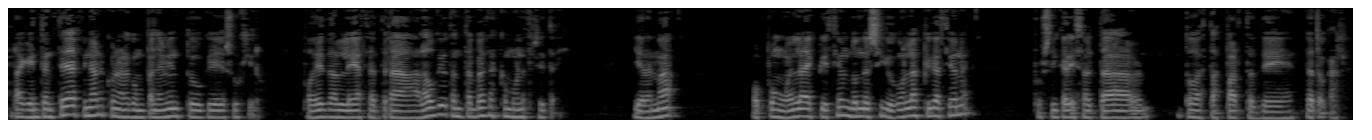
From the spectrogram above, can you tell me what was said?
para que intentéis afinar con el acompañamiento que sugiero. Podéis darle hacia atrás al audio tantas veces como necesitéis. Y además os pongo en la descripción donde sigo con las explicaciones por si queréis saltar todas estas partes de, tocar.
